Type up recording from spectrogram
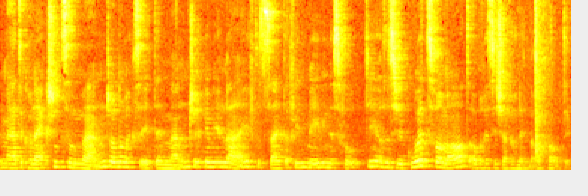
Man hat eine Connection zum Mensch, oder? man sieht den Mensch irgendwie live. Das sagt auch viel mehr wie ein Foto. Also es ist ein gutes Format, aber es ist einfach nicht nachhaltig.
